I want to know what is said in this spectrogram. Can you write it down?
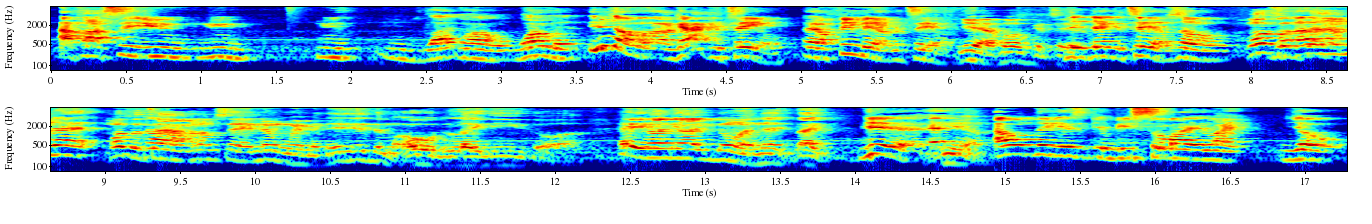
if I see you, you, you, you like my woman, you know, a guy can tell, and a female can tell. Yeah, both can tell. They, they can tell. So Most of the other time, than that, most of the time when I'm saying them women, it is them older ladies or hey honey, how you doing? That, like yeah, Yeah. I don't think it can be somebody like yo.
